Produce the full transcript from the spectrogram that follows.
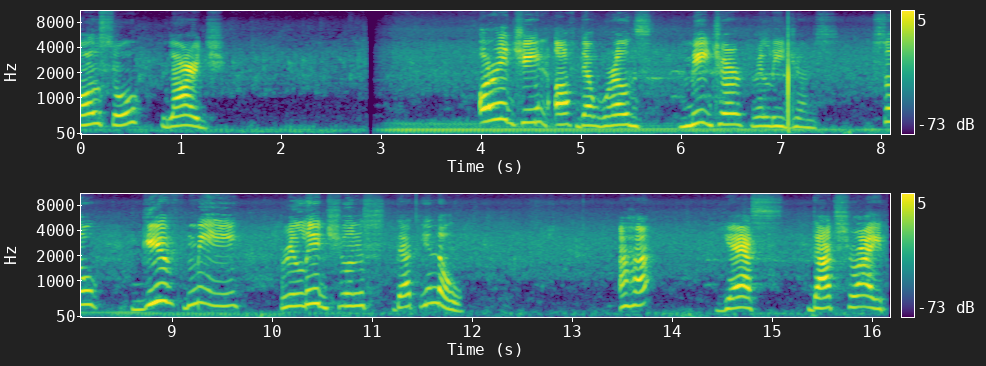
also large. Origin of the world's major religions. So, give me religions that you know. Uh-huh. Yes, that's right.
